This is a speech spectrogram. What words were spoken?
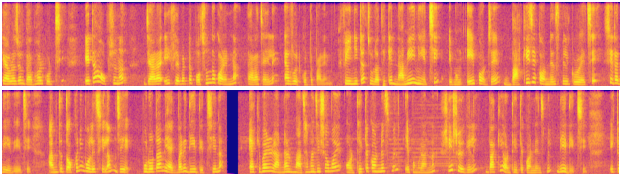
কেওড়া জল ব্যবহার করছি। এটা অপশনাল যারা এই ফ্লেভারটা পছন্দ করেন না, তারা চাইলে অ্যাভয়েড করতে পারেন। ফিরনিটা চুলা থেকে নামিয়ে নিয়েছি এবং এই পর্যায়ে বাকি যে কনডেন্স মিল্ক রয়েছে, সেটা দিয়ে দিয়েছি। আমি তো তখনই বলেছিলাম যে পুরোটা আমি একবারে দিয়ে দিচ্ছি না। একেবারে রান্নার মাঝামাঝি সময়ে অর্ধেকটা কনডেন্স মিল্ক এবং রান্না শেষ হয়ে গেলে বাকি অর্ধেকটা কনডেন্স মিল্ক দিয়ে দিচ্ছি। একটু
